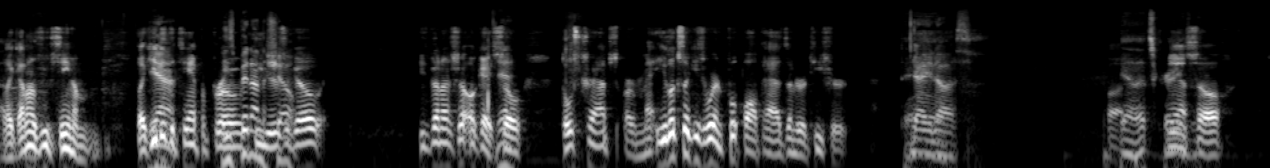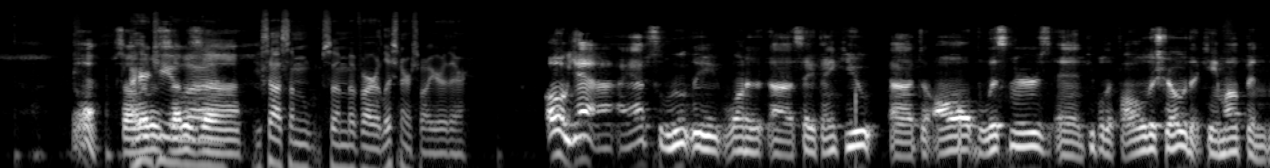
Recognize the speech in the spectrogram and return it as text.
Like I don't know if you've seen him. Like he Yeah. did the Tampa Pro He's been on the years show. ago. He's been on the show. Okay, so those traps are. Ma- he looks like he's wearing football pads under a t-shirt. Yeah, he does. But, Yeah, that's crazy. yeah. So yeah. So I heard was, you. was, uh, uh, you saw some some of our listeners while you were there. Oh yeah, I absolutely want to uh, say thank you uh, to all the listeners and people that follow the show that came up and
